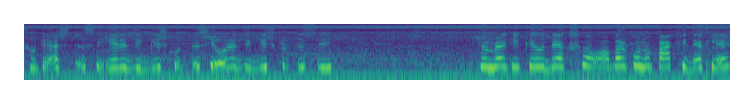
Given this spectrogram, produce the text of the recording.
ছুটে আসতেছি। এরে জিজ্ঞেস করতেছি, ওরে জিজ্ঞেস করতেছি। তোমরা কি কেউ দেখছ? আবার কোনো পাখি দেখলে?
